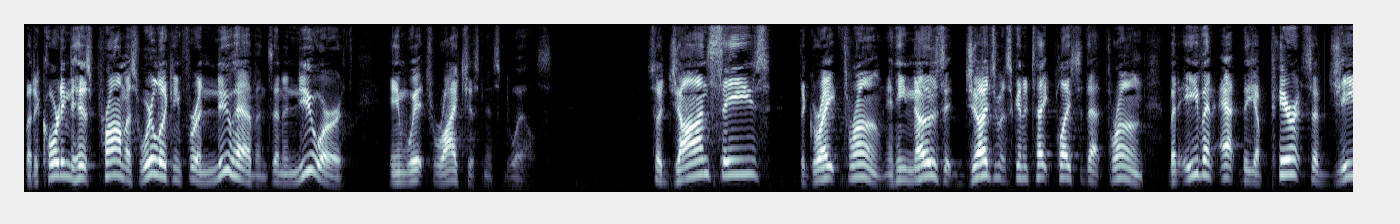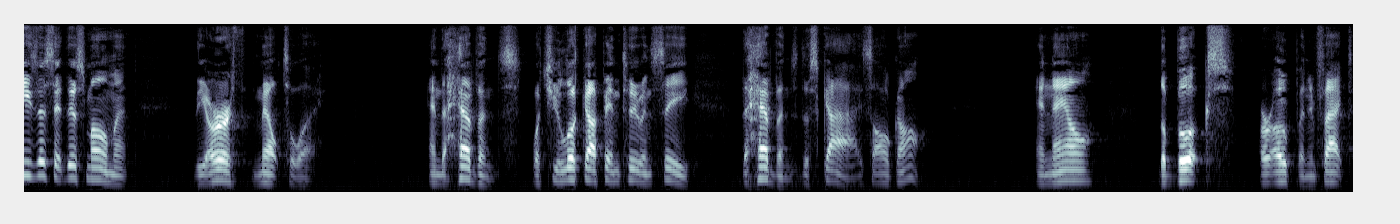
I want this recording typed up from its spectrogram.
But according to his promise, we're looking for a new heavens and a new earth in which righteousness dwells. So John sees the great throne, and he knows that judgment's going to take place at that throne. But even at the appearance of Jesus at this moment, the earth melts away. And the heavens, what you look up into and see, the heavens, the sky, it's all gone. And now the books are open. In fact,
